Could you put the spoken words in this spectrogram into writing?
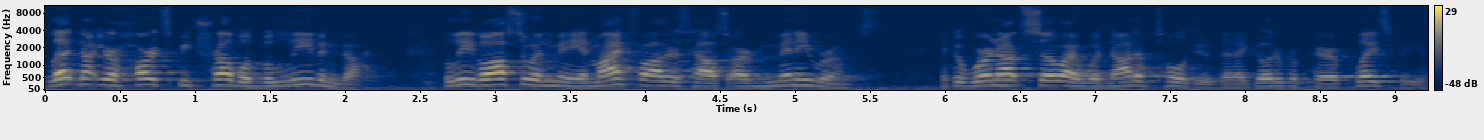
Let not your hearts be troubled. Believe in God. Believe also in me. In my Father's house are many rooms. If it were not so, I would not have told you that I go to prepare a place for you.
